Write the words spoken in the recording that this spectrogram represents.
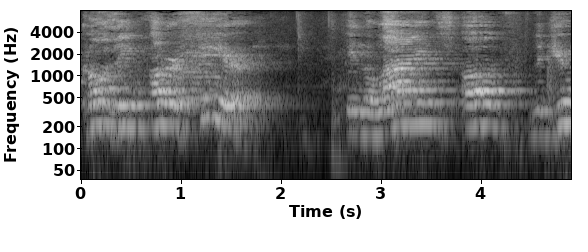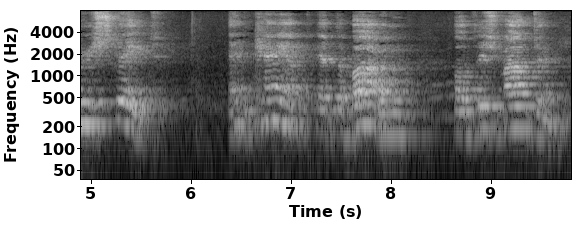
causing utter fear in the lives of the Jewish state, and camped at the bottom of this mountain.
